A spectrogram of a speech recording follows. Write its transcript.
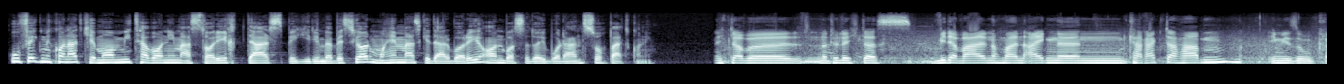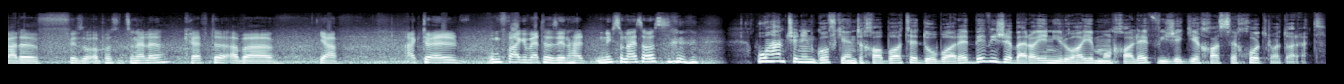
او فکر می کند که ما می توانیم از تاریخ درس بگیریم و بسیار مهم است که درباره آن با صدای بلند صحبت کنیم. Ich glaube natürlich, dass Wiederwahlen nochmal einen eigenen Charakter haben, irgendwie so gerade für so oppositionelle Kräfte. Aber ja, aktuell Umfragewerte sehen halt nicht so nice aus. او همچنین گفت که انتخابات دوباره به ویژه برای نیروهای مخالف ویژگی خاص خود را دارد.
